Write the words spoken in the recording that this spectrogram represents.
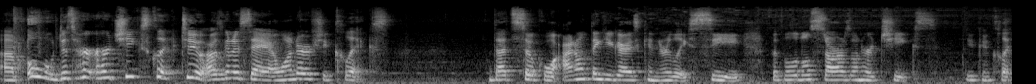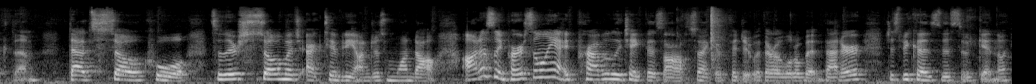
Um, oh, does her, her cheeks click too? I was going to say, I wonder if she clicks. That's so cool. I don't think you guys can really see, but the little stars on her cheeks you can click them. That's so cool. So there's so much activity on just one doll. Honestly, personally, I'd probably take this off so I could fidget with her a little bit better just because this would get in the way.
